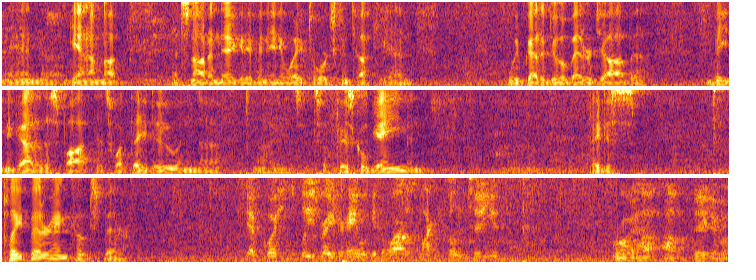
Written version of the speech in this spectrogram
And uh, again, I'm not, that's not a negative in any way towards Kentucky. I, we've got to do a better job of beating the guy to the spot. That's what they do. And uh, uh, it's, it's, a physical game, and uh, they just played better and coached better. If you have questions, please raise your hand. We'll get the wireless microphone to you. Roy, how, how big of a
